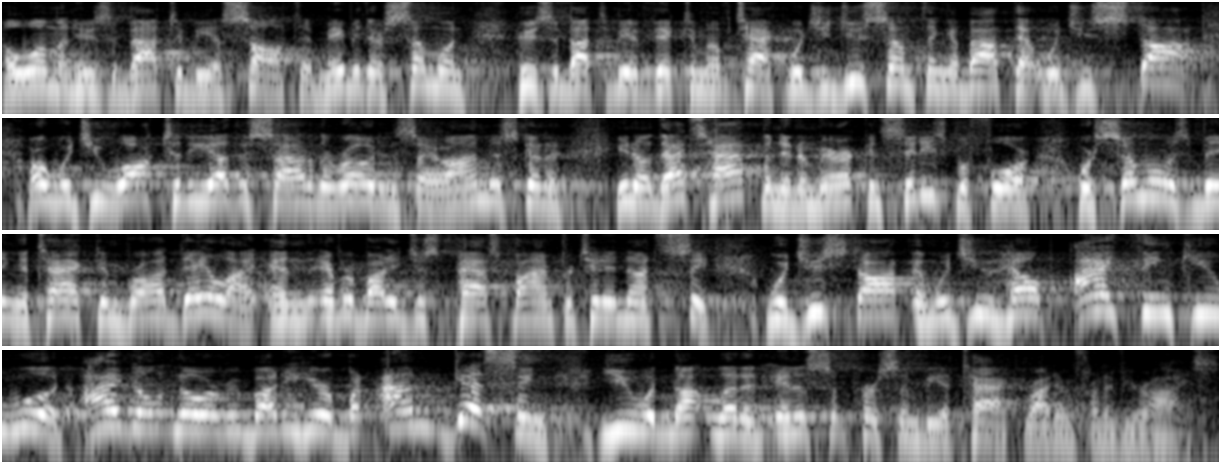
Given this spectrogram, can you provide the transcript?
a woman who's about to be assaulted. Maybe there's someone who's about to be a victim of attack. Would you do something about that? Would you stop? Or would you walk to the other side of the road and say, oh, I'm just going to, you know, that's happened in American cities before where someone was being attacked in broad daylight and everybody just passed by and pretended not to see. Would you stop and would you help? I think you would. I don't know everybody here, but I'm guessing you would not let an innocent person be attacked right in front of your eyes.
